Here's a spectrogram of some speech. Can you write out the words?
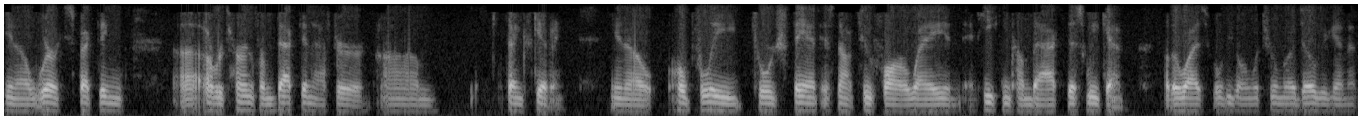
You know, we're expecting uh, a return from Becton after um, Thanksgiving. You know, hopefully George Fant is not too far away, and, and he can come back this weekend. Otherwise, we'll be going with Chuma Edoga again at,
